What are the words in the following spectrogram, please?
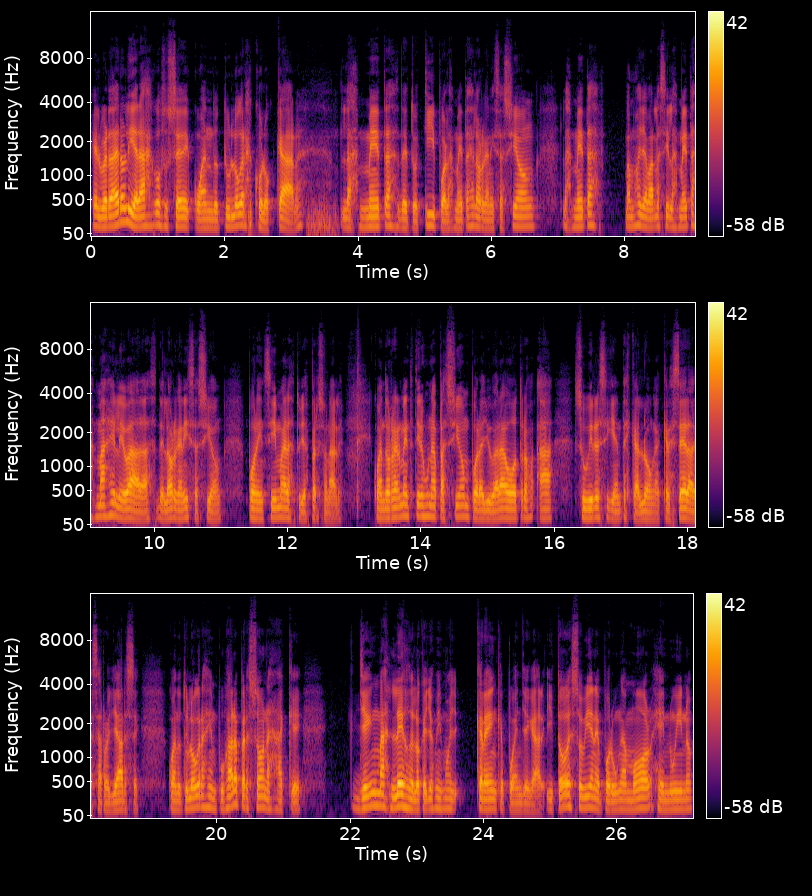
El verdadero liderazgo sucede cuando tú logras colocar las metas de tu equipo, las metas de la organización, las metas, vamos a llamarlas así, las metas más elevadas de la organización por encima de las tuyas personales. Cuando realmente tienes una pasión por ayudar a otros a subir el siguiente escalón, a crecer, a desarrollarse. Cuando tú logras empujar a personas a que lleguen más lejos de lo que ellos mismos creen que pueden llegar. Y todo eso viene por un amor genuino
